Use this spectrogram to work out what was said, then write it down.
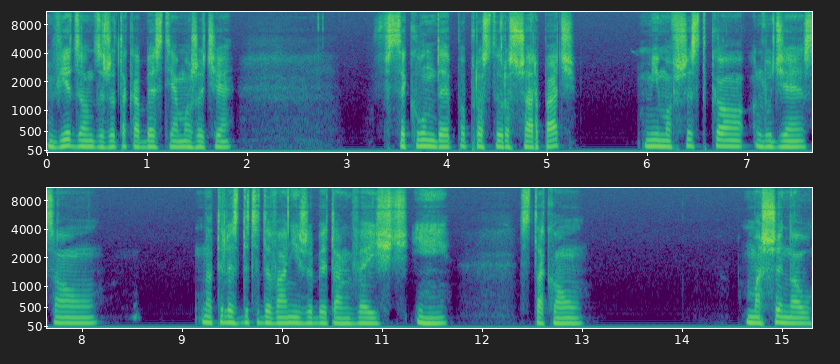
wiedząc, że taka bestia możecie w sekundę po prostu rozszarpać, mimo wszystko ludzie są na tyle zdecydowani, żeby tam wejść i z taką maszyną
